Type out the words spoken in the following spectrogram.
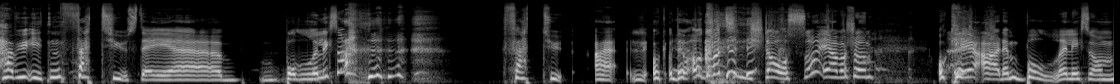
Have you eaten Fat Tuesday-bolle, liksom? Fat tu... eh, og, det, og det var tirsdag også. Jeg var sånn OK, er det en bolle, liksom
